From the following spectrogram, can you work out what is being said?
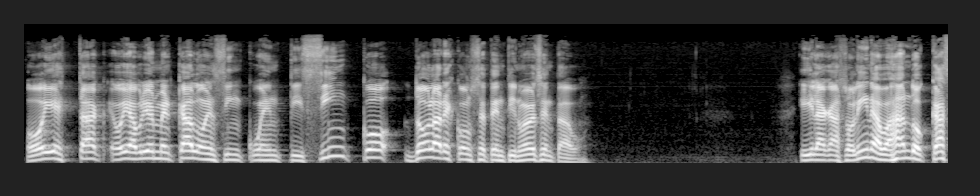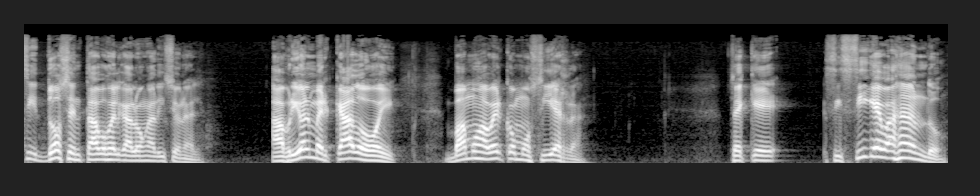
Hoy, está, hoy abrió el mercado en 55 dólares con 79 centavos. Y la gasolina bajando casi 2 centavos el galón adicional. Abrió el mercado hoy. Vamos a ver cómo cierra. O sea que si sigue bajando,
